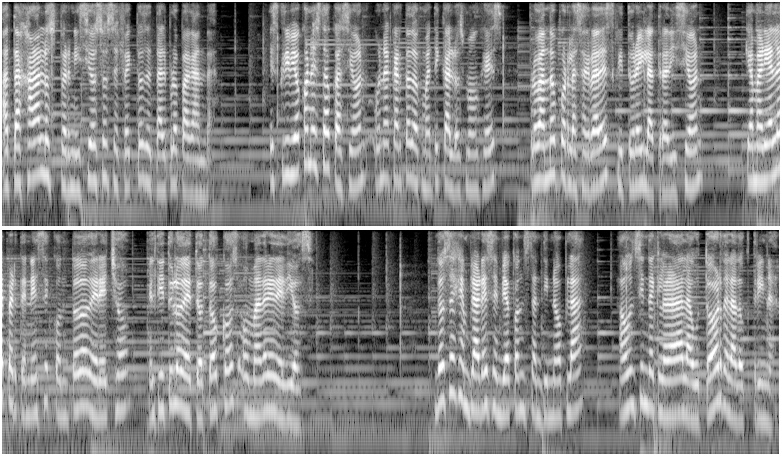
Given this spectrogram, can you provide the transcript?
atajar a los perniciosos efectos de tal propaganda Escribió con esta ocasión una carta dogmática a los monjes, probando por la Sagrada Escritura y la tradición que a María le pertenece con todo derecho el título de Teotocos o Madre de Dios. Dos ejemplares envió a Constantinopla, aún sin declarar al autor de la doctrina.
